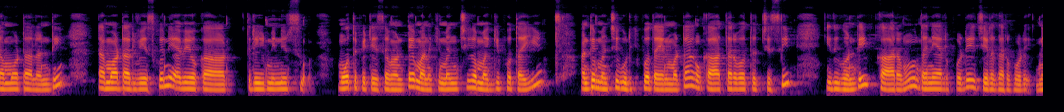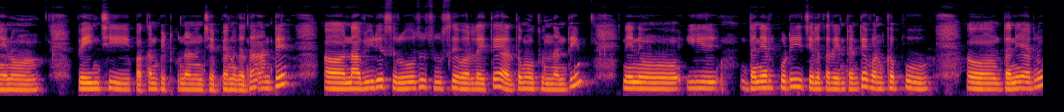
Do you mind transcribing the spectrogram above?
టమోటాలు అండి. టమాటాలు వేసుకొని అవి ఒక త్రీ మినిట్స్ మూత పెట్టేసామంటే మనకి మంచిగా మగ్గిపోతాయి. అంటే మంచిగా ఉడికిపోతాయి అనమాట ఇంకా ఆ తర్వాత వచ్చేసి ఇదిగోండి కారము ధనియాల పొడి జీలకర్ర పొడి. నేను వేయించి పక్కన పెట్టుకున్నానని చెప్పాను కదా. అంటే నా వీడియోస్ రోజు చూసే వాళ్ళైతే అర్థమవుతుందండి. నేను ఈ ధనియాల పొడి జీలకర్ర ఏంటంటే వన్ కప్పు ధనియాలు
